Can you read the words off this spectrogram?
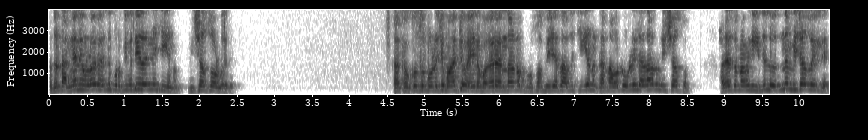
അതുകൊണ്ട് അങ്ങനെയുള്ളവർ അതിന് പ്രതിവിധി തന്നെ ചെയ്യണം. വിശ്വാസമുള്ളവർ. ആ കക്കൂസ് പൊളിച്ച് മാറ്റുമോ അതിന് പകരം എന്താണ് പ്രോസസ് ചെയ്ത് അത് ചെയ്യണം. കാരണം അവരുടെ ഉള്ളിൽ അതാണ് വിശ്വാസം. അതേസമയം അവന് ഇതിലൊന്നും വിശ്വാസമില്ലേ.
